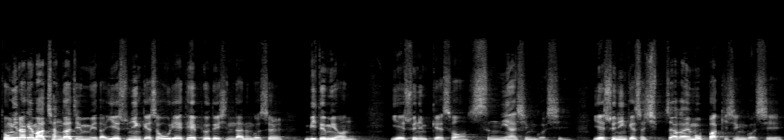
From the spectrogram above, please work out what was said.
동일하게 마찬가지입니다. 예수님께서 우리의 대표 되신다는 것을 믿으면 예수님께서 승리하신 것이, 예수님께서 십자가에 못 박히신 것이,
